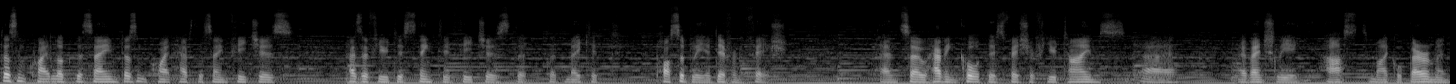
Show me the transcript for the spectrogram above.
doesn't quite look the same, doesn't quite have the same features, has a few distinctive features that, that make it possibly a different fish. And so having caught this fish a few times, uh, Eventually asked Michael Berumen,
